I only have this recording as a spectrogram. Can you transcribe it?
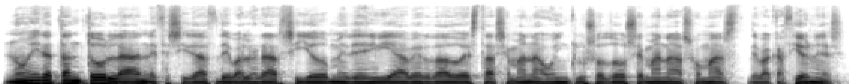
no era tanto la necesidad de valorar si yo me debía haber dado esta semana o incluso dos semanas o más de vacaciones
